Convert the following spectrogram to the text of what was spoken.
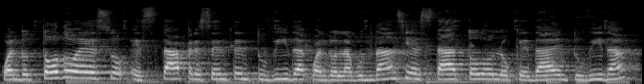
Cuando todo eso está presente en tu vida, cuando la abundancia está todo lo que da en tu vida,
